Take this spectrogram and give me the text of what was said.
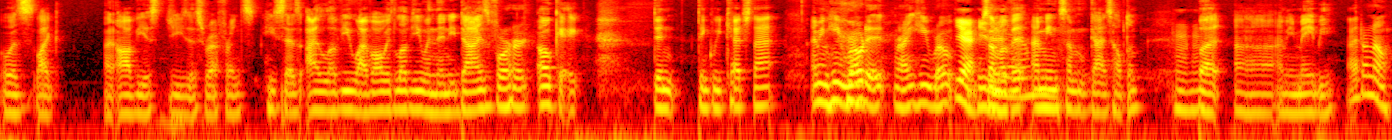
was like an obvious Jesus reference. He says, "I love you. I've always loved you," and then he dies for her. Okay, didn't think we'd catch that. I mean, he wrote it, right? He wrote Yeah, he some did. of it. I mean, some guys helped him, Mhm. but uh, I mean, maybe I don't know.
